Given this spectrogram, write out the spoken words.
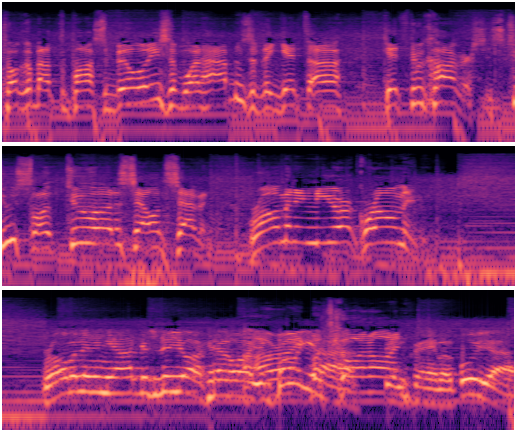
talk about the possibilities of what happens if they get uh, get through Congress. It's too slow, too low to sell at seven. Roman in New York, Roman. Roman in Yonkers, New York. How are you? All right, Booyah, what's going on? Jim Cramer. Booyah.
